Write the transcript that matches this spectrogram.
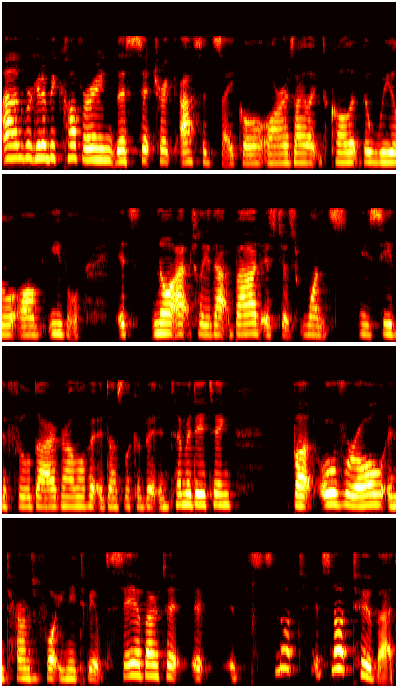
And we're going to be covering the citric acid cycle, or as I like to call it, the wheel of evil. It's not actually that bad. It's just once you see the full diagram of it, it does look a bit intimidating. But overall, in terms of what you need to be able to say about it, it it's not it's not too bad.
